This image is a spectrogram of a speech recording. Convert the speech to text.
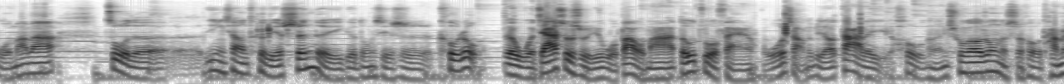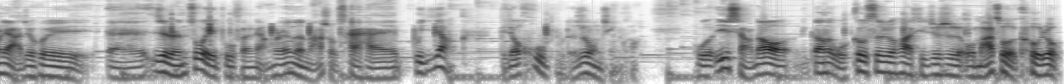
我妈妈做的印象特别深的一个东西是扣肉。对我家是属于我爸我妈都做饭，我长得比较大了以后，可能初高中的时候，他们俩就会呃一人做一部分，两个人的拿手菜还不一样，比较互补的这种情况。我一想到刚才我构思这个话题，就是我妈做的扣肉。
